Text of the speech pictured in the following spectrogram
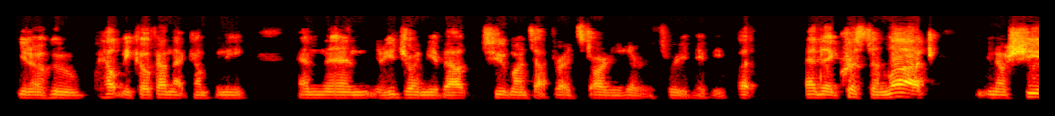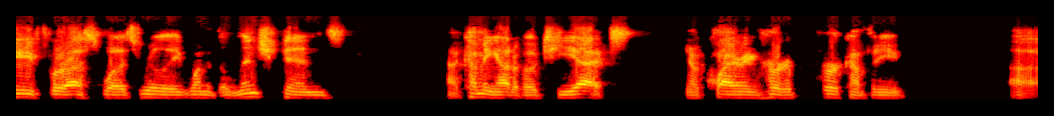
you know who helped me co-found that company. And then you know, he joined me about two months after I'd started, or three maybe. But and then Kristin Luck, you know, she for us was really one of the linchpins uh, coming out of OTX, you know, acquiring her her company, uh,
